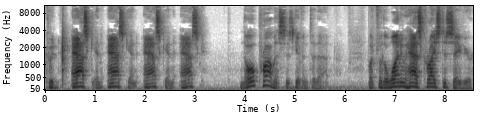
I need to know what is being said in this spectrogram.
could ask and ask and ask and ask. No promise is given to that. But for the one who has Christ as Savior,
